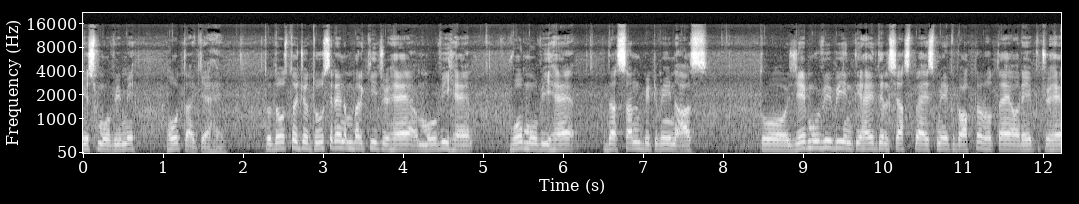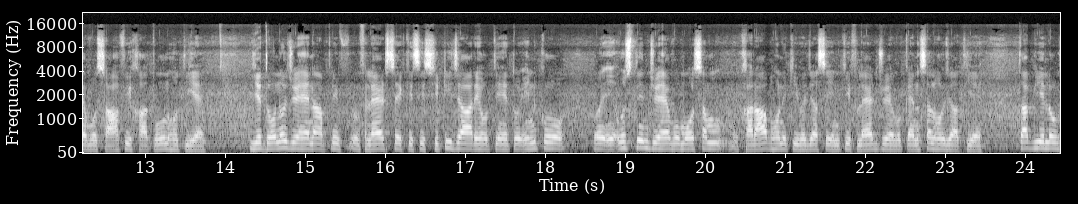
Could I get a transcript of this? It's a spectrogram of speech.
इस मूवी में होता क्या है। तो दोस्तों, जो दूसरे नंबर की जो है मूवी है, वो मूवी है द सन बिटवीन अस तो ये मूवी भी इंतहाई दिलचस्प है, इसमें एक डॉक्टर होता है और एक जो है वो सहाफ़ी ख़ातून होती है। ये दोनों जो है ना अपनी फ़्लैट से किसी सिटी जा रहे होते हैं तो इनको, उस दिन जो है वो मौसम ख़राब होने की वजह से इनकी फ़्लैट जो है वो कैंसिल हो जाती है। तब ये लोग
